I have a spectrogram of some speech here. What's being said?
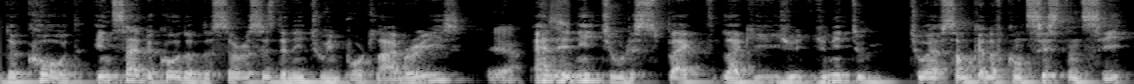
the code inside the code of the services, they need to import libraries. Yeah. And they need to respect, like you, you need to, to have some kind of consistency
